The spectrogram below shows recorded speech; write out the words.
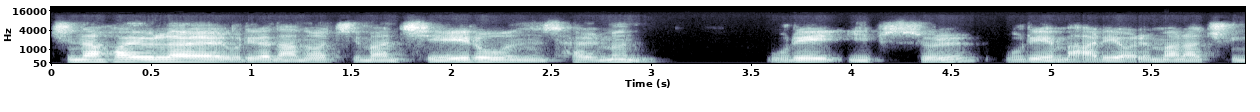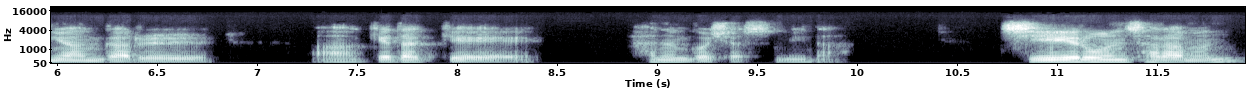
지난 화요일 날 우리가 나누었지만 지혜로운 삶은 우리의 입술, 우리의 말이 얼마나 중요한가를 아, 깨닫게 하는 것이었습니다. 지혜로운 사람은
